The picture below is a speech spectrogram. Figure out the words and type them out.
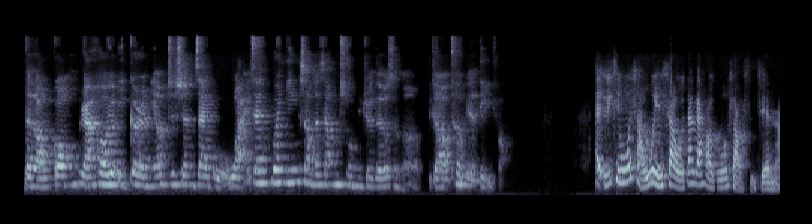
的老公，然后又一个人你要置身在国外，在婚姻上的相处，你觉得有什么比较特别的地方？哎，于婷，我想问一下，我大概还有多少时间呢？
